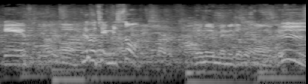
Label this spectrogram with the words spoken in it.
함께 어 그리고 재밌어. 연예인 매니저로 생각하게? 음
